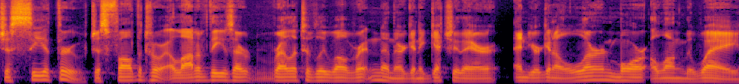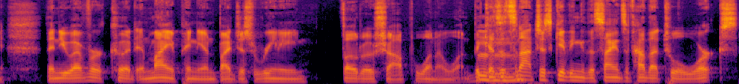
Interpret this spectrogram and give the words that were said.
just see it through. Just follow the tutorial. A lot of these are relatively well written and they're going to get you there and you're going to learn more along the way than you ever could, in my opinion, by just reading Photoshop 101 because it's mm-hmm. not just giving you the science of how that tool works,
